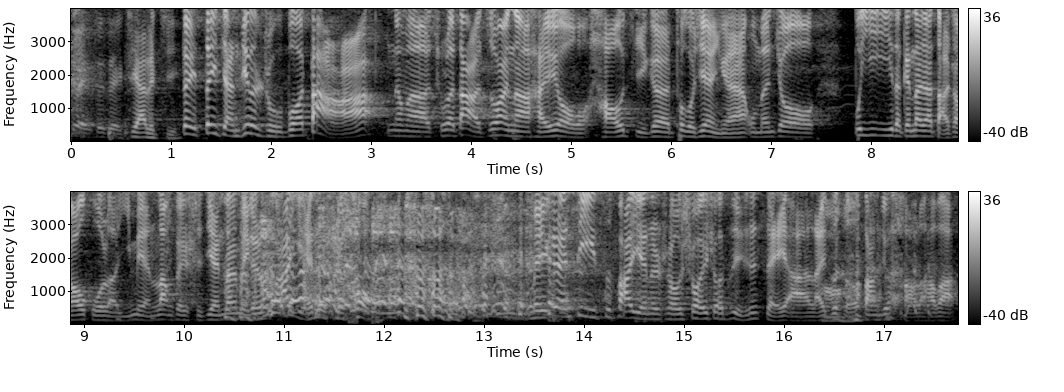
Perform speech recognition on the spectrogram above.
对对对，鸡鸭的鸡。对对讲机的主播大耳。那么除了大耳之外呢，还有好几个脱口秀演员，我们就。不一一的跟大家打招呼了，以免浪费时间。但是每个人发言的时候，每个人第一次发言的时候说一说自己是谁啊，来自何方就好了，好不好？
